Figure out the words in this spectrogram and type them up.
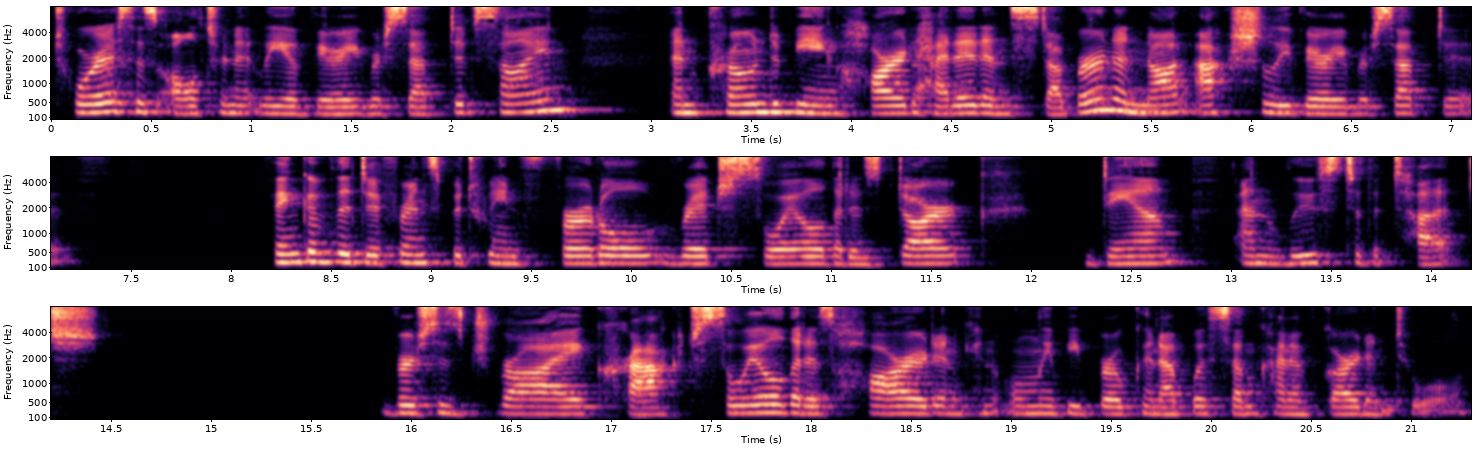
Taurus is alternately a very receptive sign and prone to being hard headed and stubborn and not actually very receptive. Think of the difference between fertile, rich soil that is dark, damp, and loose to the touch versus dry, cracked soil that is hard and can only be broken up with some kind of garden tool.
